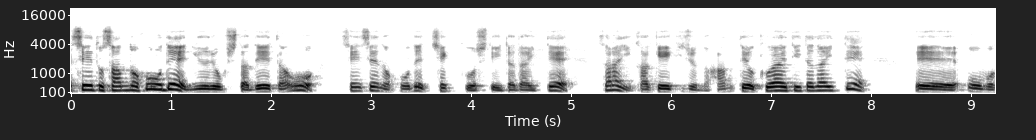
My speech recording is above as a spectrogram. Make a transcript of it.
生徒さんの方で入力したデータを先生の方でチェックをしていただいて、さらに家計基準の判定を加えていただいて、えー、応募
